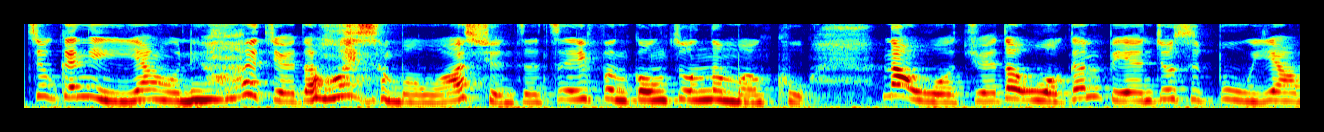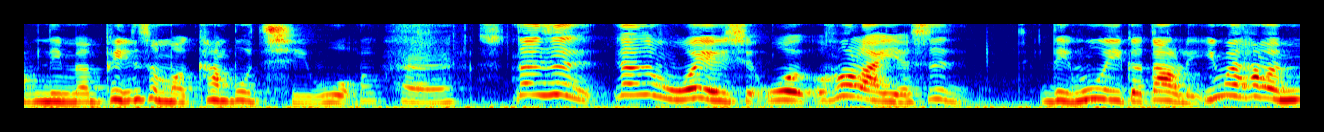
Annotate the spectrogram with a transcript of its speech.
就跟你一样，你会觉得为什么我要选择这一份工作那么苦？那我觉得我跟别人就是不一样，你们凭什么看不起我？OK，但是但是我也是，我后来也是领悟一个道理，因为他们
